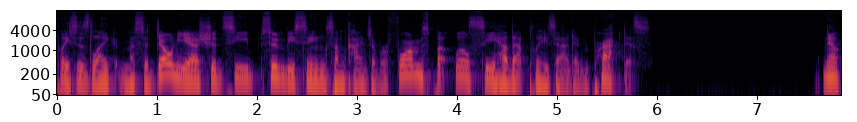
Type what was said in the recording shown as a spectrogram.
places like Macedonia should see, soon be seeing some kinds of reforms, but we'll see how that plays out in practice. Now,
